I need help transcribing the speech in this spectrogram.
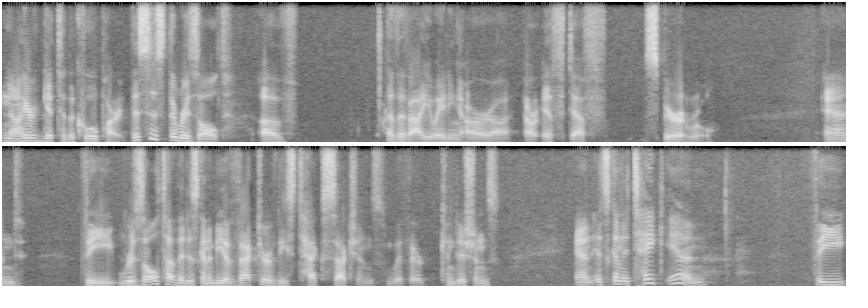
now here we get to the cool part. This is the result of, of evaluating our, uh, our if-def spirit rule. And the result of it is going to be a vector of these text sections with their conditions. And it's going to take in the,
